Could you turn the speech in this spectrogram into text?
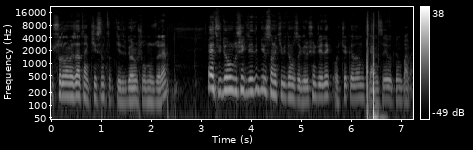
Bu sıralama zaten kesin tıp gelir görmüş olduğunuz üzere. Evet videomuz bu şekildeydi. Bir sonraki videomuzda görüşünceye dek hoşçakalın. Kendinize iyi bakın. Bay bay.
